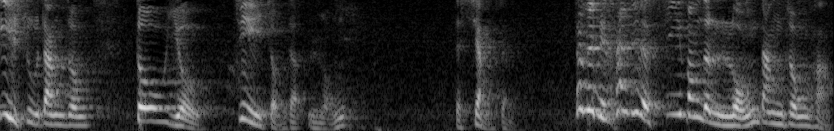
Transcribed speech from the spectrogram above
艺术当中，都有这种的龙的象征。但是你看这个西方的龙当中，哈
